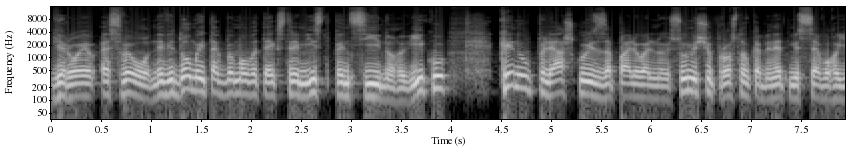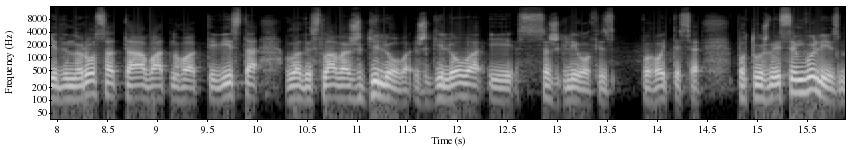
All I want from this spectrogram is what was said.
героїв СВО. Невідомий, так би мовити, екстреміст пенсійного віку кинув пляшку із запалювальною сумішю просто в кабінет місцевого єдинороса та ватного активіста Владислава Жгільова. Жгільова і сожглі офіс. Погодьтеся, потужний символізм.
